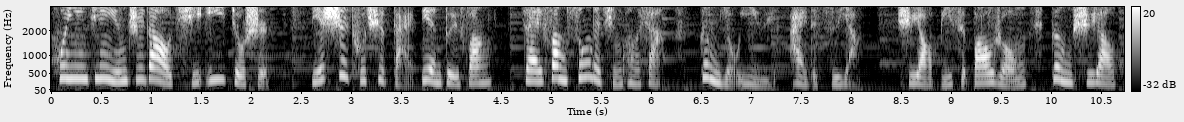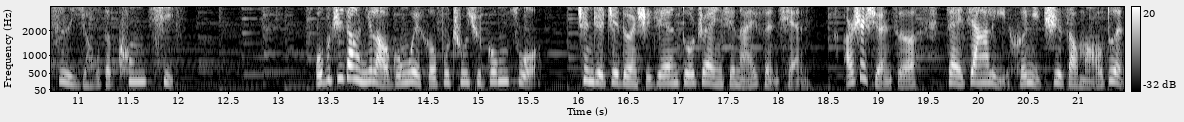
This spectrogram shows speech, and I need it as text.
婚姻经营之道其一就是别试图去改变对方，在放松的情况下更有益于爱的滋养。需要彼此包容，更需要自由的空气。我不知道你老公为何不出去工作，趁着这段时间多赚一些奶粉钱。而是选择在家里和你制造矛盾，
